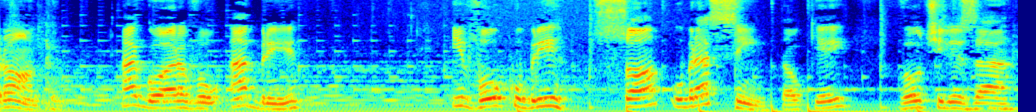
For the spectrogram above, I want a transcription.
Pronto. Agora vou abrir e vou cobrir só o bracinho, tá ok? Vou utilizar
